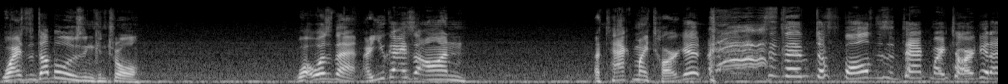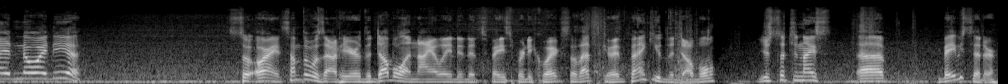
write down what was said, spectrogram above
Why is the double losing control? What was that? Are you guys on attack my target? the default is attack my target? I had no idea. So, all right, something was out here. The double annihilated its face pretty quick, so that's good. Thank you, the double. You're such a nice uh, babysitter.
